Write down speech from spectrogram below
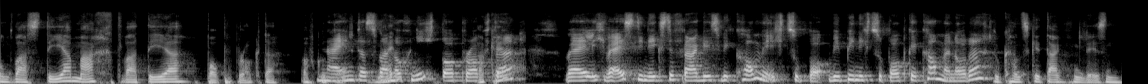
Und was der macht, war der Bob Proctor. Nein, das war Nein? noch nicht Bob Proctor. Okay weil ich weiß, die nächste Frage ist, wie komme ich zu Bob? Wie bin ich zu Bob gekommen, oder? Du kannst Gedanken lesen.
